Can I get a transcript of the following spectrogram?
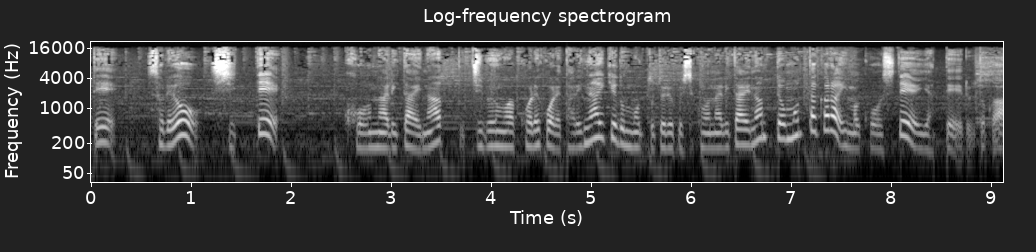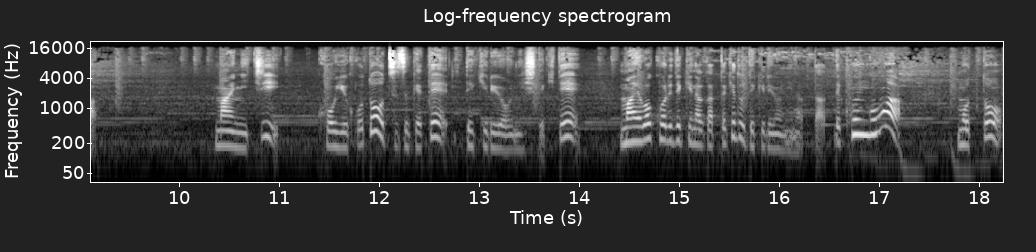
でそれを知ってこうなりたいなって自分はこれこれ足りないけどもっと努力してこうなりたいなって思ったから今こうしてやっているとか。毎日こういうことを続けてできるようにしてきて前はこれできなかったけどできるようになった。で今後はもっと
